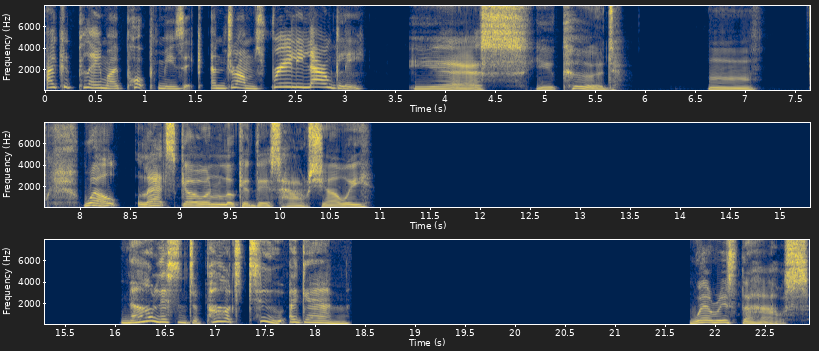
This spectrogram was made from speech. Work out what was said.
I could play my pop music and drums really loudly. Yes, you could. Hmm. Well, let's go and look at this house, shall we? Now listen to part two again. Where is the house?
